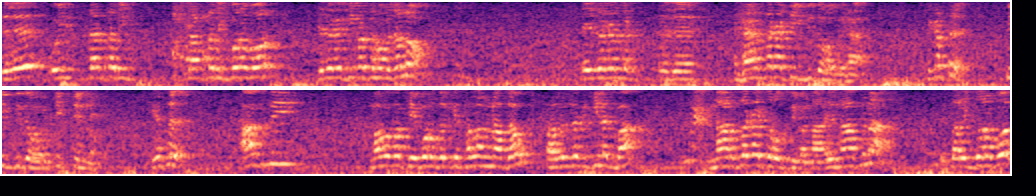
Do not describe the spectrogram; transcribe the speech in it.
তাহলে ওই চার তারিখ চার তারিখ বরাবর এই জায়গায় কি করতে হবে জানো? এই জায়গায় হ্যাঁ জায়গায় টিক দিতে হবে হ্যাঁ। ঠিক আছে? টিক দিতে হবে, টিক চিহ্ন। ঠিক আছে? আর যদি মা বাবাকে, বড়দেরকে সালাম না দাও, তাহলে জায়গায় কি লাগবা? নার জায়গায় খরচ দিবা না। এই না আছে না? তারিখ বরাবর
